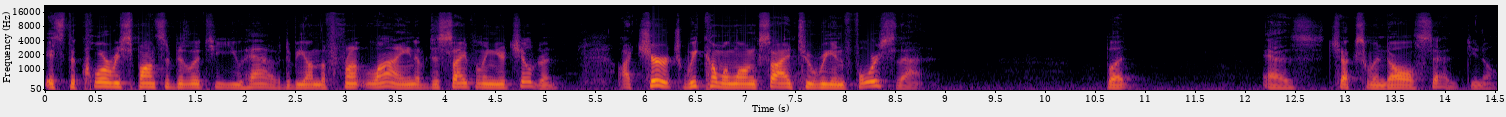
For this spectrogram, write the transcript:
It's the core responsibility you have to be on the front line of discipling your children. Our church, we come alongside to reinforce that. But as Chuck Swindoll said, you know,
